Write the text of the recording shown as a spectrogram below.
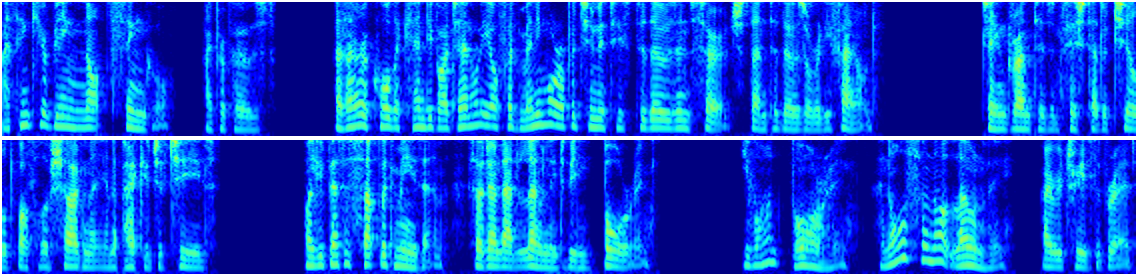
I think you're being not single, I proposed. As I recall, the candy bar generally offered many more opportunities to those in search than to those already found. Jane grunted and fished out a chilled bottle of Chardonnay and a package of cheese. Well, you'd better sup with me then, so I don't add lonely to being boring. You aren't boring, and also not lonely. I retrieved the bread,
